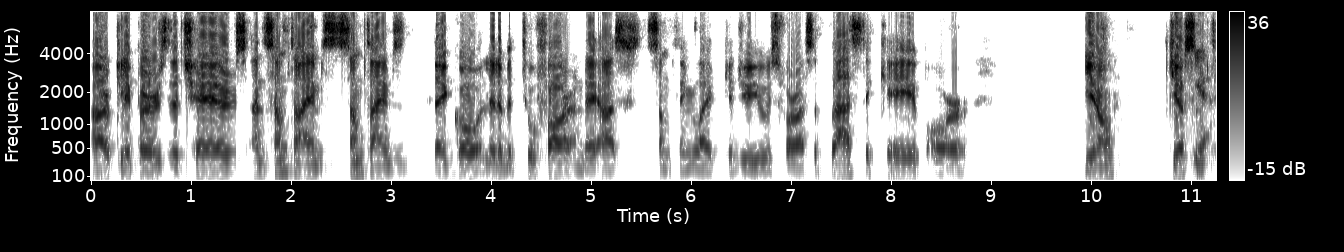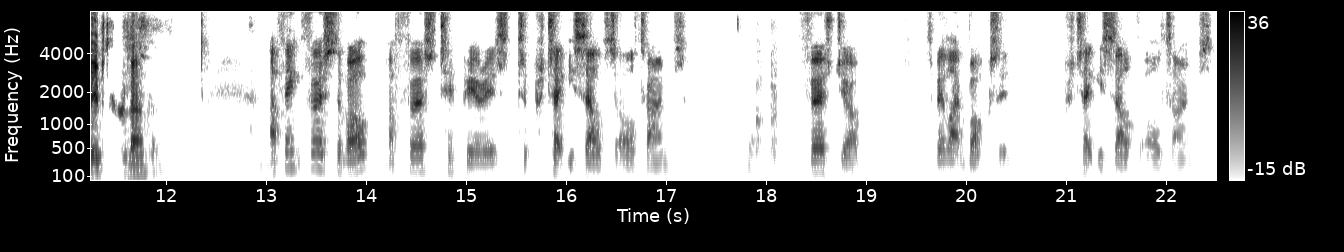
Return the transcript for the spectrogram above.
our clippers, the chairs, and sometimes sometimes they go a little bit too far and they ask something like, "Could you use for us a plastic cape or?" you know, do you have some yeah. tips for that? I think first of all, my first tip here is to protect yourselves at all times. First job. Bit like boxing. Protect yourself at all times.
